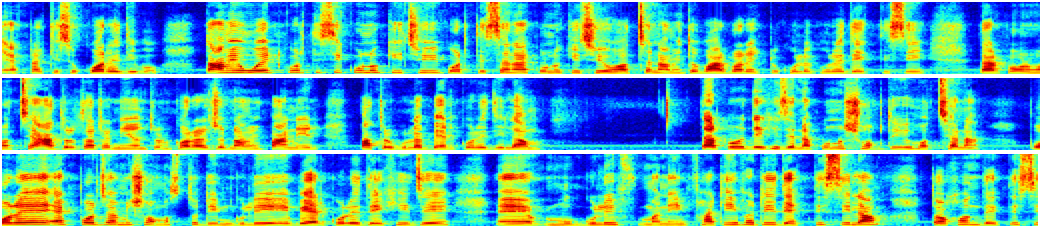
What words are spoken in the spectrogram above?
একটা কিছু করে দিব। তো আমি ওয়েট করতেছি, কোনো কিছুই করতেছে না, কোনো কিছুই হচ্ছে না। আমি তো বারবার একটু খুলে খুলে দেখতেছি। তারপর হচ্ছে আর্দ্রতাটা নিয়ন্ত্রণ করার জন্য আমি পানির পাত্রগুলো বের করে দিলাম। তারপরে দেখি যে, না, কোনো শব্দই হচ্ছে না। পরে এক পর্যায়ে আমি সমস্ত ডিমগুলি বের করে দেখি যে মুখগুলি মানে ফাটিয়ে ফাটিয়ে দেখতেছিলাম। তখন দেখতেছি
